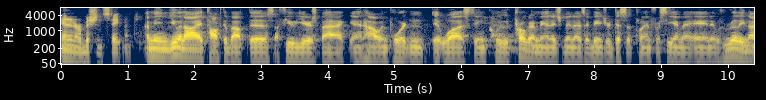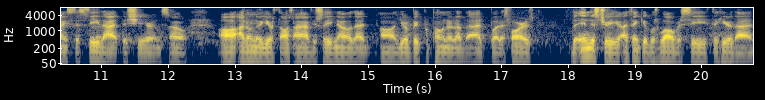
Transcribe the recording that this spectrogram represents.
and in our mission statement. I mean, you and I talked about this a few years back and how important it was to include program management as a major discipline for CMAA. And it was really nice to see that this year. And so uh, I don't know your thoughts. I obviously know that uh, you're a big proponent of that. But as far as the industry, I think it was well received to hear that.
